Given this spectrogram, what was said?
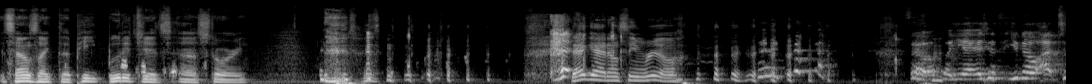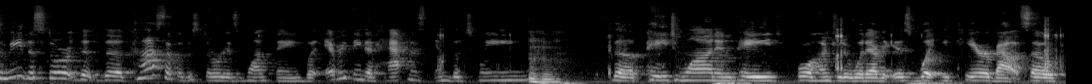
It sounds like the Pete Buttigieg uh, story. that guy don't seem real. so, so yeah, it's just you know, uh, to me, the story, the the concept of the story is one thing, but everything that happens in between mm-hmm. the page one and page four hundred or whatever is what you care about. So,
